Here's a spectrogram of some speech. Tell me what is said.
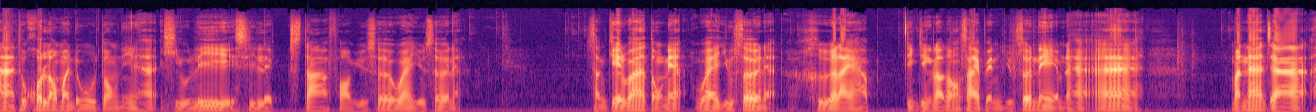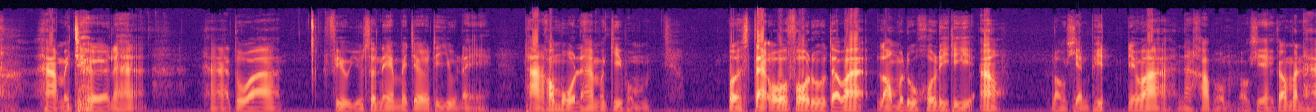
อ่าทุกคนลองมาดูตรงนี้นะฮะ query select star from user where user เนี่ย สังเกตว่าตรงเนี้ย where user เนี่ยคืออะไรครับ จริงๆ เราต้องใส่เป็น username นะฮะอ่ามันน่าจะหาไม่เจอนะฮะ หาตัว field username ไม่เจอที่อยู่ในฐานข้อมูลนะฮะ เมื่อกี้ผมเปิด stack overflow ดู แต่ว่าลองมาดูโค้ดอีกทีอ้าวเราเขียนผิดนี่ว่านะครับผม โอเค ก็มันหา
